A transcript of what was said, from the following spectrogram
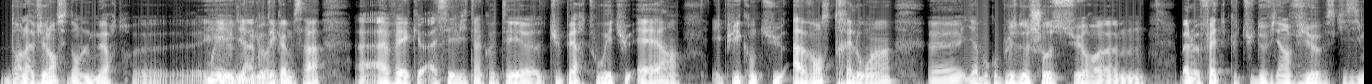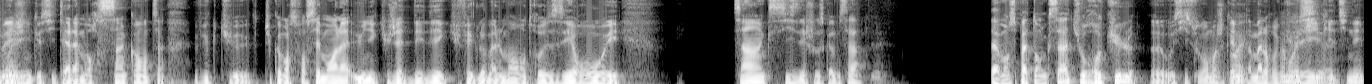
dans la violence et dans le meurtre. et Oui, il y a un côté ouais. comme ça, avec assez vite un côté tu perds tout et tu erres. Et puis quand tu avances très loin, il y a beaucoup plus de choses sur bah, le fait que tu deviens vieux. Parce qu'ils imaginent que si tu es à la mort 50, vu que tu, tu commences forcément à la une et que tu jettes des dés, que tu fais globalement entre 0 et 5, 6, des choses comme ça. T'avances pas tant que ça, tu recules euh, aussi souvent. Moi, j'ai quand même Ouais. pas mal reculé aussi, et ouais. piétiné.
